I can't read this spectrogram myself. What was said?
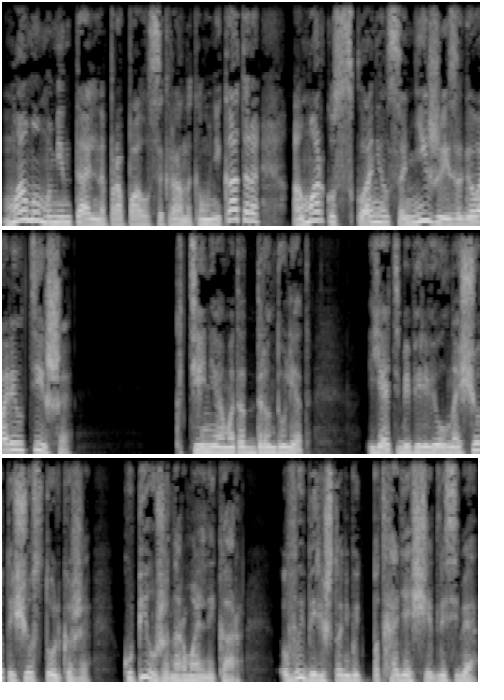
Мама моментально пропала с экрана коммуникатора, а Маркус склонился ниже и заговорил тише. «К теням этот драндулет. Я тебе перевел на счет еще столько же. Купи уже нормальный кар. Выбери что-нибудь подходящее для себя.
